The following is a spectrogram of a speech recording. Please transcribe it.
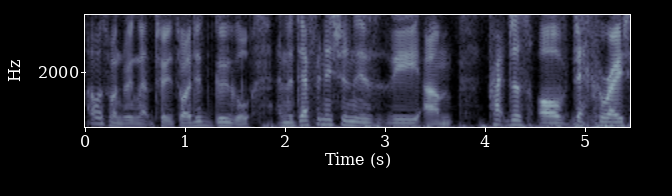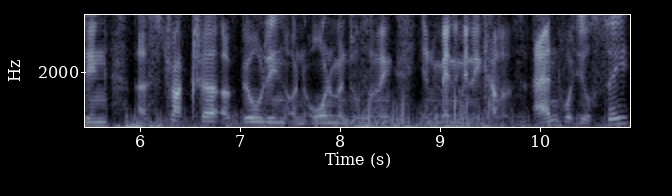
I was wondering that too. So I did Google, and the definition is the um, practice of decorating a structure, a building, an ornament, or something in many, many colors. And what you'll see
